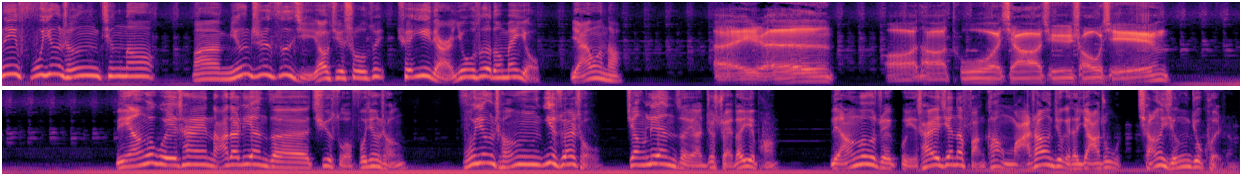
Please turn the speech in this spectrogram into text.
那福兴城听到啊，明知自己要去受罪，却一点忧色都没有。阎王道：“来人，把他拖下去受刑。”两个鬼差拿着链子去锁福兴城，福兴城一甩手，将链子呀就甩到一旁。两个鬼鬼差见他反抗，马上就给他压住了，强行就捆上了。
